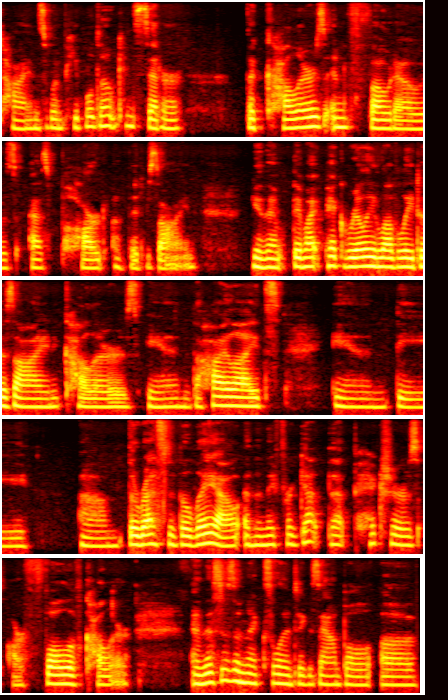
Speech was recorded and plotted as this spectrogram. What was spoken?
times when people don't consider the colors in photos as part of the design. You know, they might pick really lovely design colors in the highlights, in the um, the rest of the layout, and then they forget that pictures are full of color. And this is an excellent example of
